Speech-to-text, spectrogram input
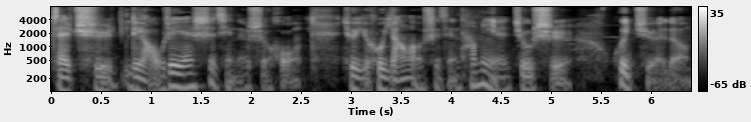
在去聊这件事情的时候，就以后养老事情，他们也就是会觉得。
